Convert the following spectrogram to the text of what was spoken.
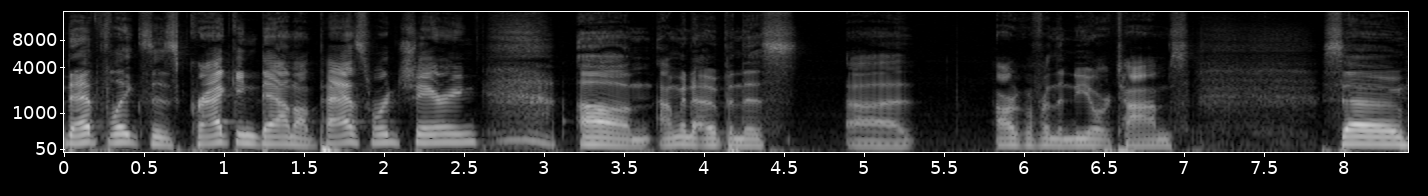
Netflix is cracking down on password sharing. Um, I'm going to open this uh, article from the New York Times. So.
